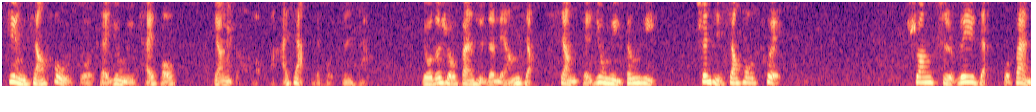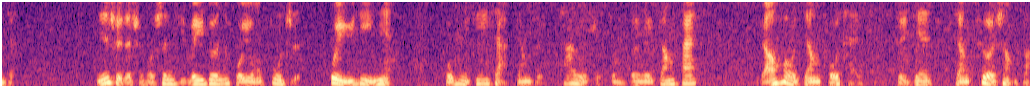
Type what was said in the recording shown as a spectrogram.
颈向后缩，再用力抬头将草拔下，然后吞下。有的时候伴随着两脚向前用力蹬地。身体向后退，双翅微展或半展。饮水的时候，身体微蹲或用腹指跪于地面，头部低下，将嘴插入水中，微微张开，然后将头抬起，嘴尖向侧上方，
